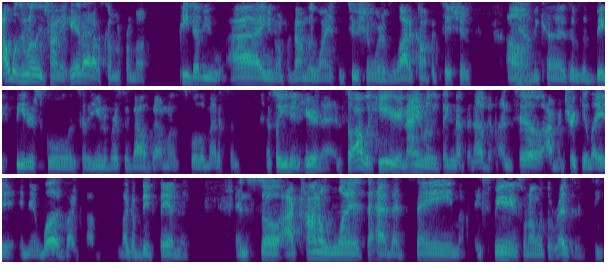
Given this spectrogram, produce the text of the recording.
I wasn't really trying to hear that. I was coming from a PWI, you know, a predominantly white institution where there was a lot of competition um, yeah. because it was a big feeder school into the University of Alabama School of Medicine. And so you didn't hear that. And so I would hear and I didn't really think nothing of it until I matriculated and it was like a, like a big family. And so I kind of wanted to have that same experience when I went to residency,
